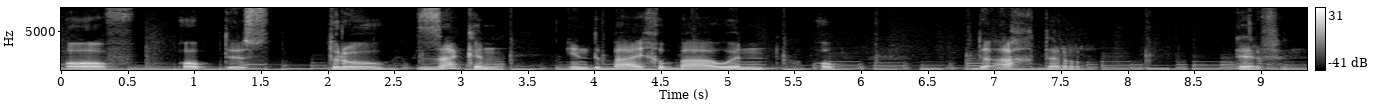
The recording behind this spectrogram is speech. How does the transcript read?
of op de strozakken in de bijgebouwen op de achtererven.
